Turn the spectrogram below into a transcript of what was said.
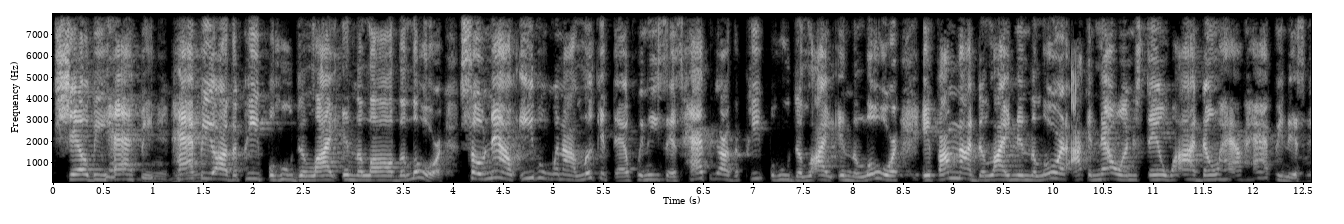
shall be happy. Mm-hmm. Happy are the people who delight in the law of the Lord. So now, even when I look at that, when he says, Happy are the people who delight in the Lord, if I'm not delighting in the Lord, I can now understand why I don't have happiness. Mm-hmm.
